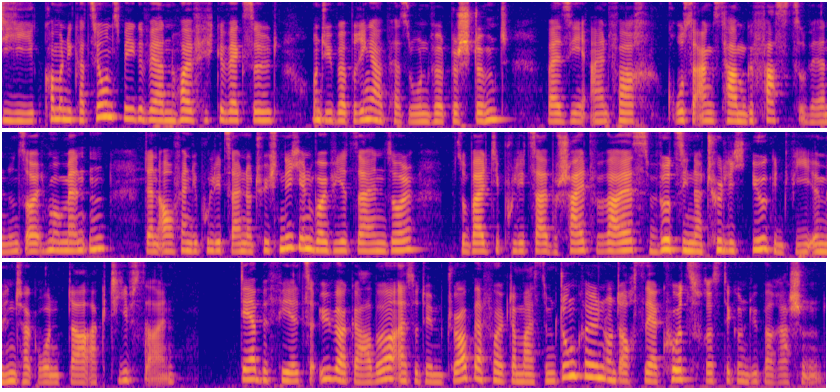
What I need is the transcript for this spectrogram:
Die Kommunikationswege werden häufig gewechselt und die Überbringerperson wird bestimmt, weil sie einfach große Angst haben, gefasst zu werden in solchen Momenten. Denn auch wenn die Polizei natürlich nicht involviert sein soll, sobald die Polizei Bescheid weiß, wird sie natürlich irgendwie im Hintergrund da aktiv sein. Der Befehl zur Übergabe, also dem Drop, erfolgt am meisten im Dunkeln und auch sehr kurzfristig und überraschend.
